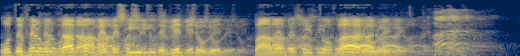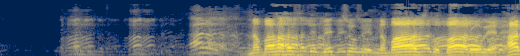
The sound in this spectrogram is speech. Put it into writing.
وہ تو پھر ہوں پاوے مسیت پاوے مسیتوں باہر ہوئے نماز ہوئے، نماز تو باہر ہوئے، ہر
